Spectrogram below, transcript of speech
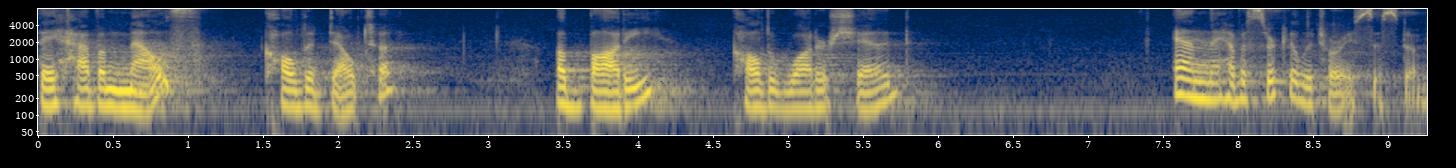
They have a mouth called a delta, a body called a watershed, and they have a circulatory system.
